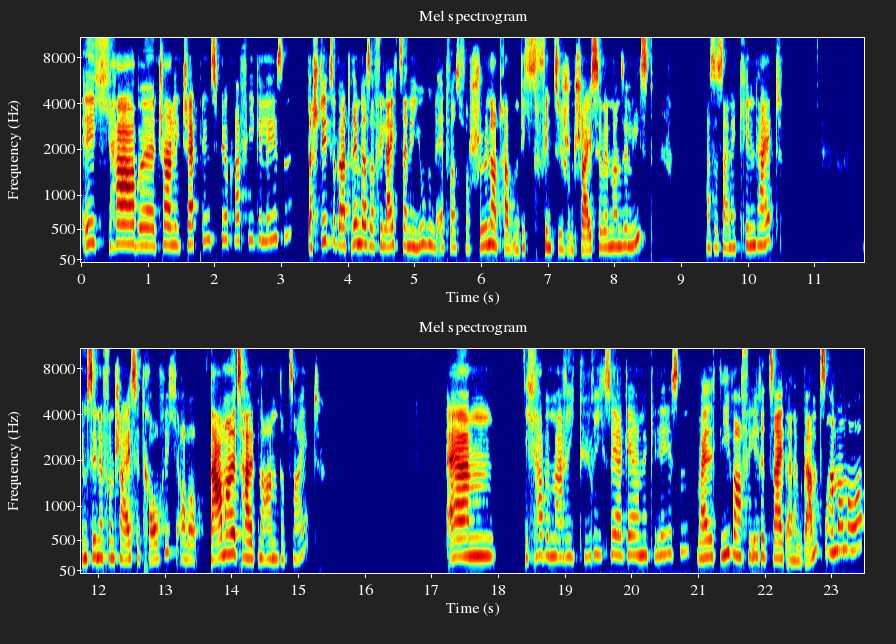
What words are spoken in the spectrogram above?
Ich habe Charlie Chaplins Biografie gelesen. Da steht sogar drin, dass er vielleicht seine Jugend etwas verschönert hat. Und ich finde sie schon scheiße, wenn man sie liest. Also seine Kindheit. Im Sinne von scheiße traurig, aber damals halt eine andere Zeit. Ähm, ich habe Marie Curie sehr gerne gelesen, weil die war für ihre Zeit an einem ganz anderen Ort.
